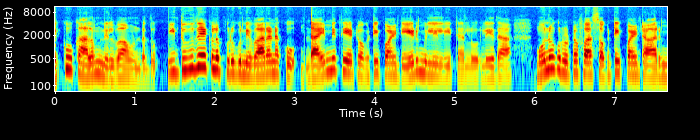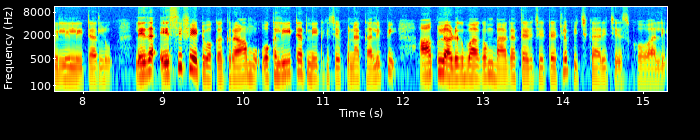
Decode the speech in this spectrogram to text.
ఎక్కువ కాలం నిల్వ ఉండదు. ఈ దూదేకుల పురుగు నివారణకు డైమిథియేట్ ఒకటి పాయింట్ ఏడు మిల్లీలీటర్లు లేదా మోనోక్రోటోఫాస్ ఒకటి పాయింట్ ఆరు మిల్లీలీటర్లు లేదా ఎసిఫేట్ ఒక గ్రాము ఒక లీటర్ నీటికి చెప్పున కలిపి ఆకులు అడుగు భాగం బాగా తడిచేటట్లు పిచికారీ చేసుకోవాలి.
